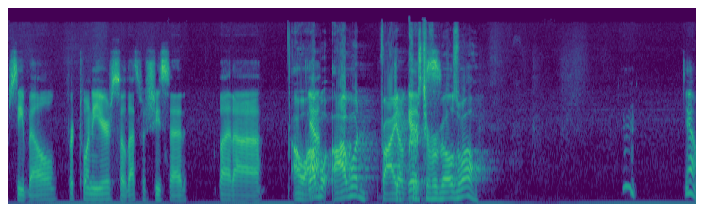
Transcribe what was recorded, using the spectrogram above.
C Bell for 20 years, so that's what she said. But uh oh, yeah. I, w- I would ride Joe Christopher Gibbs. Bell as well. Hmm. Yeah.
